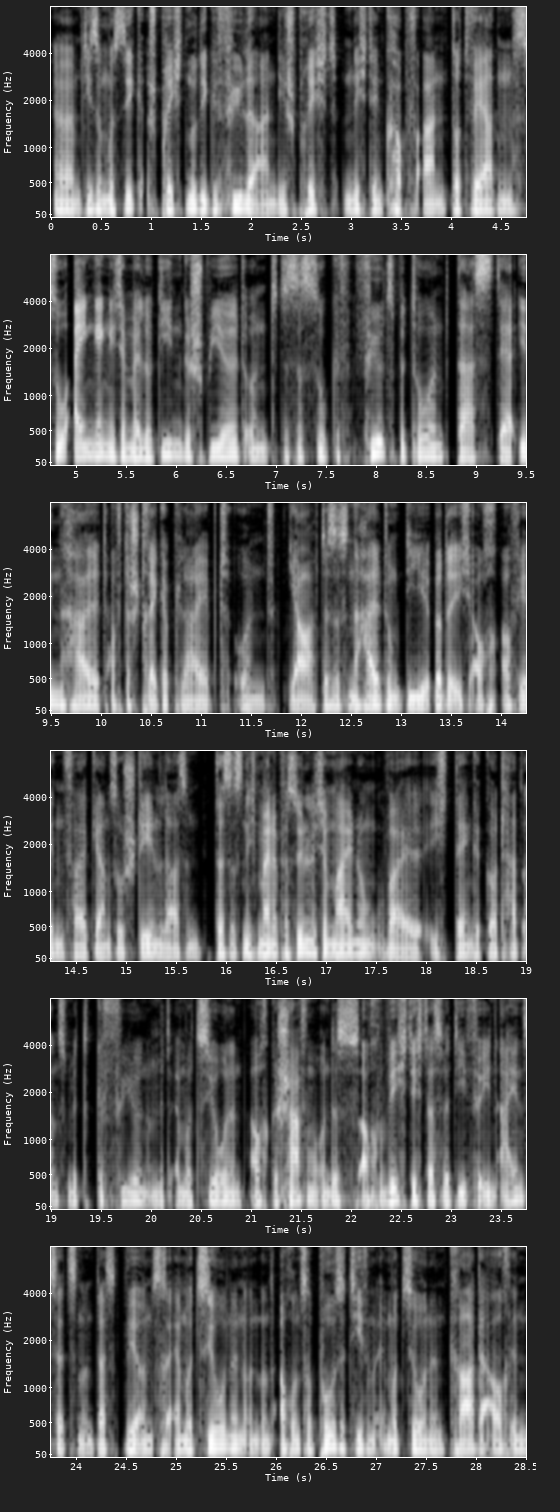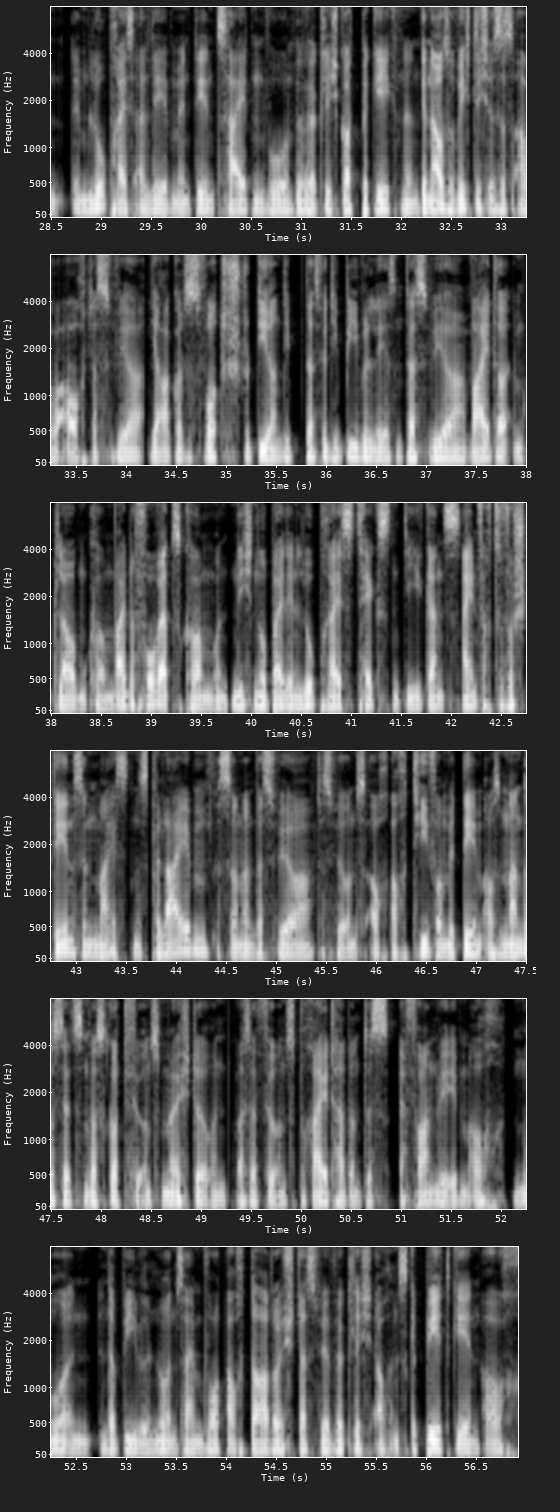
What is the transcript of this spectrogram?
äh, diese Musik spricht nur die Gefühle an, die spricht nicht den Kopf an. Dort werden so eingängige Melodien gespielt und das ist so gefühlsbetont, dass der Inhalt auf der Strecke bleibt. Und ja, das ist eine Haltung, die würde ich auch auf jeden Fall gern so stehen lassen. Das ist nicht meine persönliche Meinung, weil ich denke, Gott hat uns mit Gefühlen und mit Emotionen auch geschaffen und es ist auch wichtig, dass wir die für ihn einsetzen und dass wir unsere Emotionen und, auch unsere positiven Emotionen gerade auch in, im Lobpreis erleben, in den Zeiten, wo wir wirklich Gott begegnen. Genauso wichtig ist ist es aber auch, dass wir ja Gottes Wort studieren, die, dass wir die Bibel lesen, dass wir weiter im Glauben kommen, weiter vorwärts kommen und nicht nur bei den Lobpreistexten, die ganz einfach zu verstehen sind, meistens bleiben, sondern dass wir, dass wir uns auch, auch tiefer mit dem auseinandersetzen, was Gott für uns möchte und was er für uns bereit hat. Und das erfahren wir eben auch nur in, in der Bibel, nur in seinem Wort, auch dadurch, dass wir wirklich auch ins Gebet gehen, auch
